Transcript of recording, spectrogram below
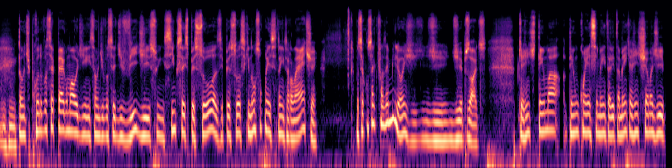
Uhum. Então, tipo, quando você pega uma audiência onde você divide isso em 5, 6 pessoas e pessoas que não são conhecidas na internet, você consegue fazer milhões de, de, de, episódios. Porque a gente tem, uma, tem um conhecimento ali também que a gente chama de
